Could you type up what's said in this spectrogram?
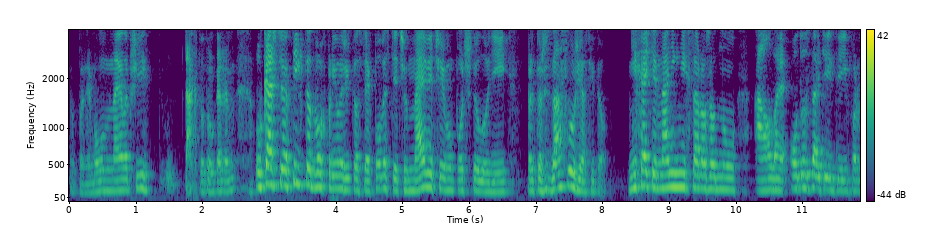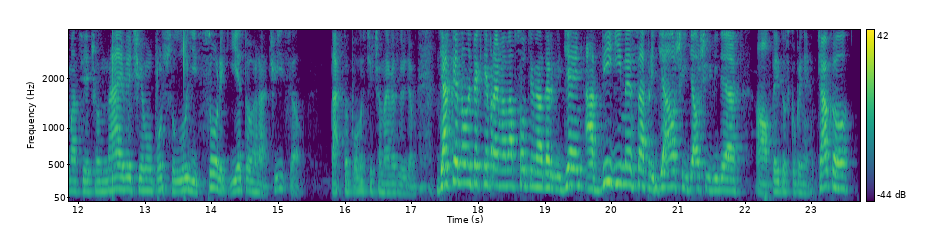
toto nebol najlepší, tak toto ukážem. Ukážte o týchto dvoch príležitostiach, povedzte čo najväčšiemu počtu ľudí, pretože zaslúžia si to. Nechajte na nich, nech sa rozhodnú, ale odozdajte im tie informácie čo najväčšiemu počtu ľudí. Sorry, je to hra čísel. Takto povedzte čo najviac ľuďom. Ďakujem veľmi pekne, prajem vám absolútne nádherný deň a vidíme sa pri ďalších, ďalších videách v tejto skupine. Čauko!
